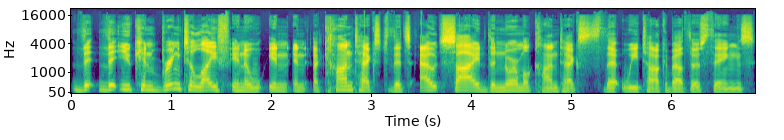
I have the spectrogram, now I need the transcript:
that that you can bring to life in a in, in a context that's outside the normal contexts that we talk about those things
